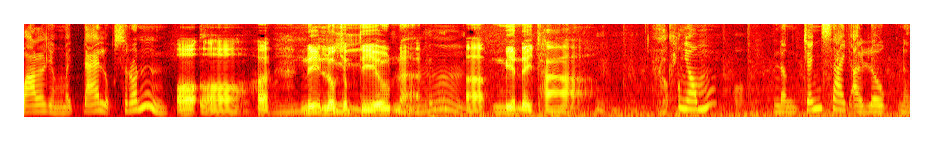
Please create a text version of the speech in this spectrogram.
បល់យ៉ាងម៉េចដែរលោកស្រុនអូអូនេះលោកជំទាវណាអឺមានន័យថាខ្ញុំនឹងចេញសាយឲ្យលោកនៅ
